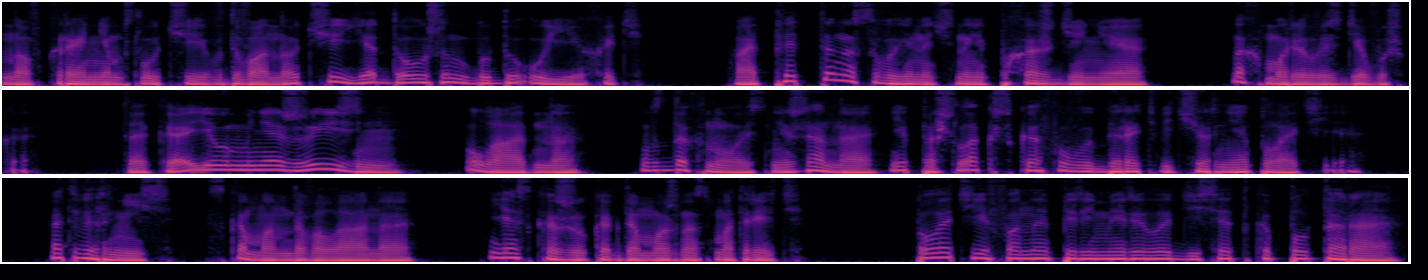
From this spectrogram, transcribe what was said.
Но в крайнем случае в два ночи я должен буду уехать. «Опять ты на свои ночные похождения?» — нахмурилась девушка. «Такая у меня жизнь. Ладно». Вздохнула Снежана и пошла к шкафу выбирать вечернее платье. «Отвернись», — скомандовала она. «Я скажу, когда можно смотреть». Платьев она перемерила десятка-полтора.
